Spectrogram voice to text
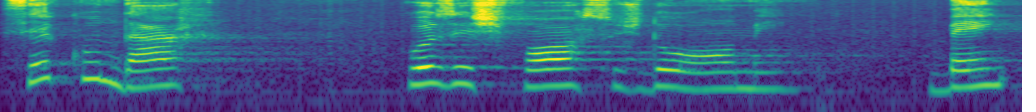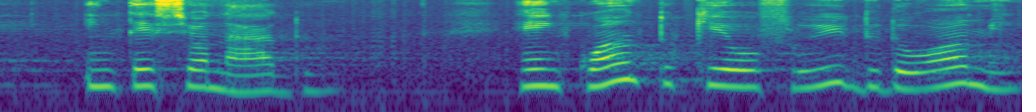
secundar os esforços do homem bem intencionado, enquanto que o fluido do homem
